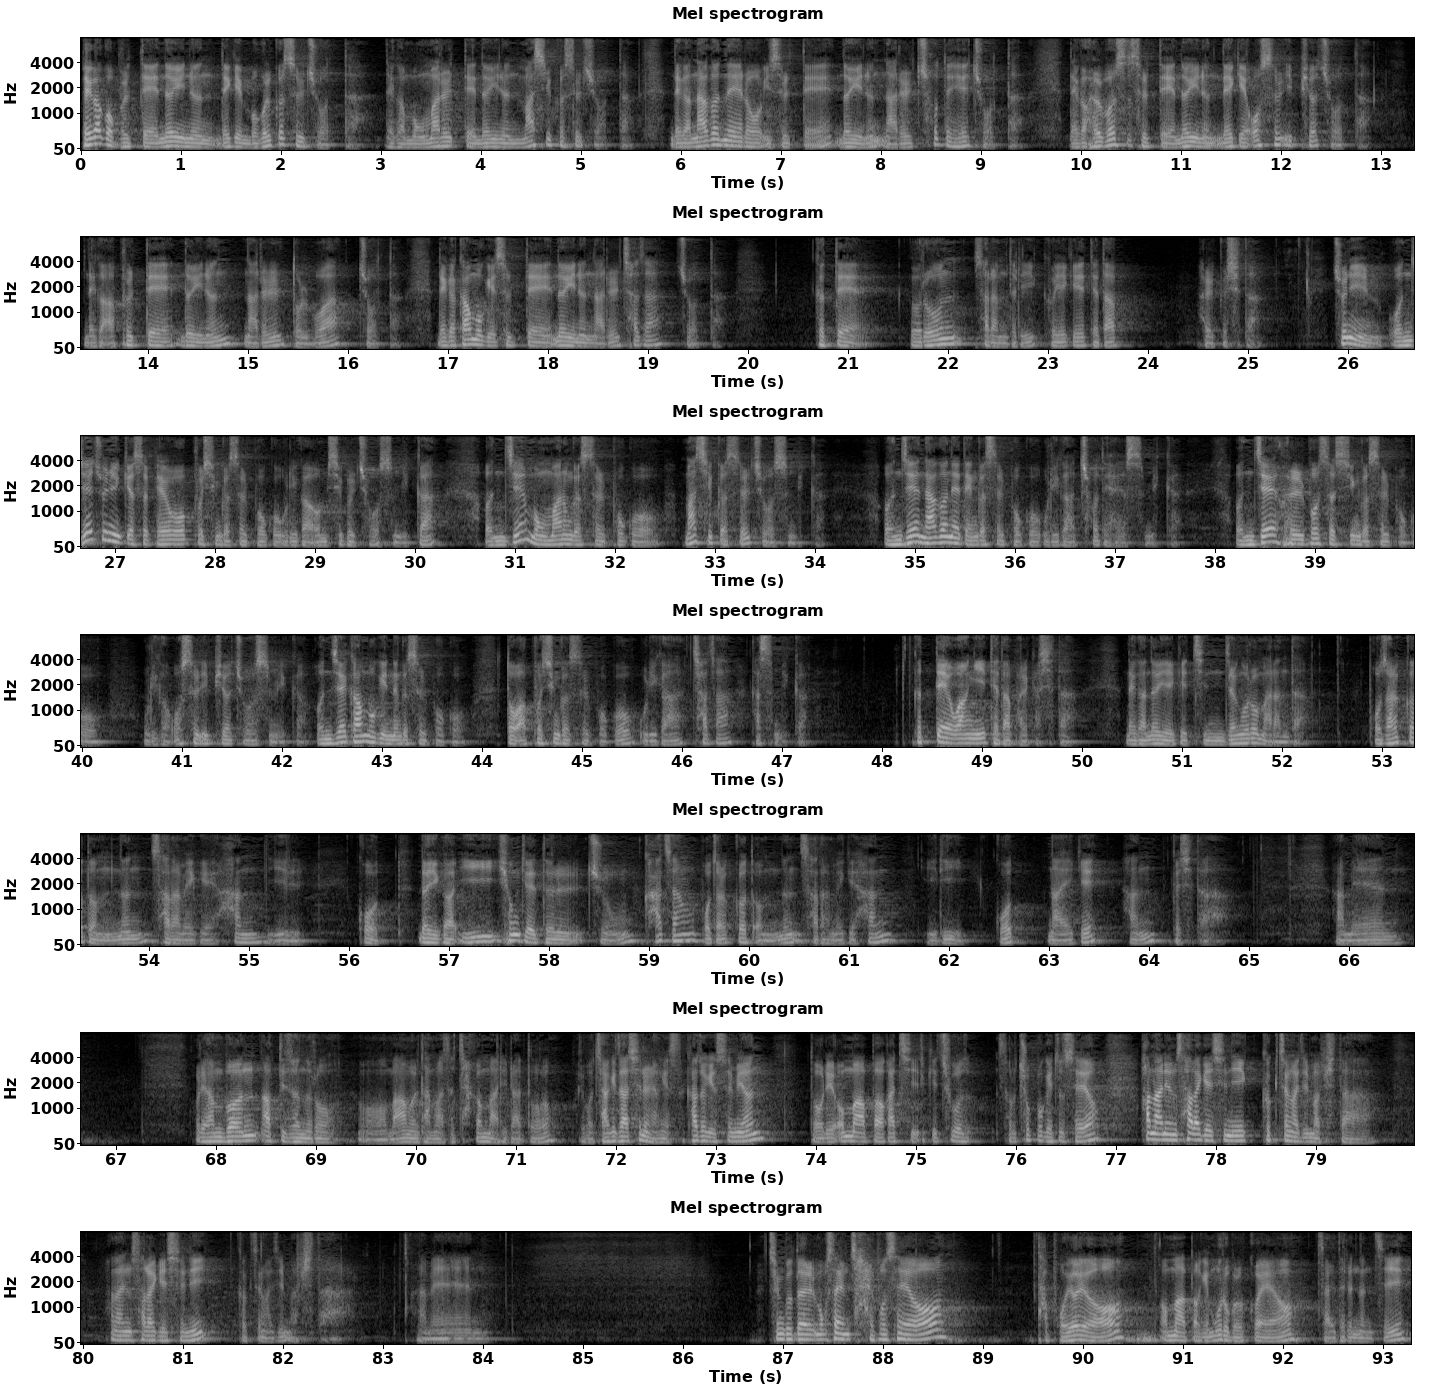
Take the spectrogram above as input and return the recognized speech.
배가 고플 때 너희는 내게 먹을 것을 주었다. 내가 목마를 때 너희는 마실 것을 주었다. 내가 나그네로 있을 때 너희는 나를 초대해 주었다. 내가 헐벗었을 때 너희는 내게 옷을 입혀 주었다. 내가 아플 때 너희는 나를 돌보아 주었다. 내가 감옥에 있을 때 너희는 나를 찾아 주었다. 그때 어려운 사람들이 그에게 대답 할 것이다. 주님, 언제 주님께서 배고프신 것을 보고 우리가 음식을 주었습니까? 언제 목마른 것을 보고 마실 것을 주었습니까? 언제 나그네 된 것을 보고 우리가 초대하였습니까? 언제 헐벗어진 것을 보고 우리가 옷을 입혀 주었습니까? 언제 감옥에 있는 것을 보고 또 아프신 것을 보고 우리가 찾아갔습니까? 그때 왕이 대답할 것이다. 내가 너희에게 진정으로 말한다. 보잘 것 없는 사람에게 한 일, 곧 너희가 이 형제들 중 가장 보잘 것 없는 사람에게 한 일이 곧 나에게 한 것이다. 아멘. 우리 한번 앞뒤전으로 어, 마음을 담아서 작은 말이라도 그리고 자기 자신을 향해서 가족 있으면 또 우리 엄마 아빠와 같이 이렇게 서로 축복해 주세요. 하나님 살아계시니 걱정하지 맙시다. 하나님 살아계시니 걱정하지 맙시다. 아멘. 친구들, 목사님 잘 보세요. 다 보여요. 엄마 아빠에게 물어볼 거예요. 잘 들었는지.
